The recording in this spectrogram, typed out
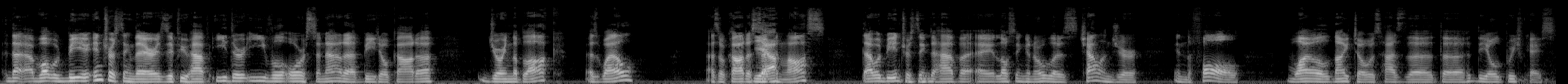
think that what would be interesting there is if you have either Evil or Sanada beat Okada during the block as well as Okada's Yeah. second loss. That would be interesting to have a, a Los Ingonobles challenger in the fall, while Naito's has the, the, the old briefcase.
